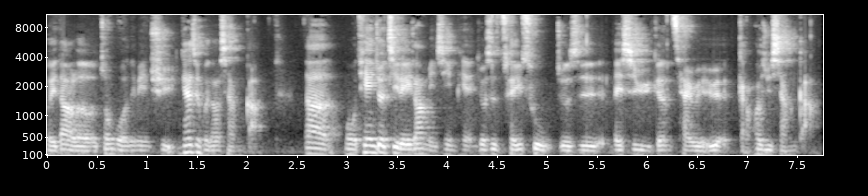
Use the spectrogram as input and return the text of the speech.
回到了中国那边去，应该是回到香港。那某天就寄了一张明信片，就是催促，就是类似于跟蔡瑞月赶快去香港。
